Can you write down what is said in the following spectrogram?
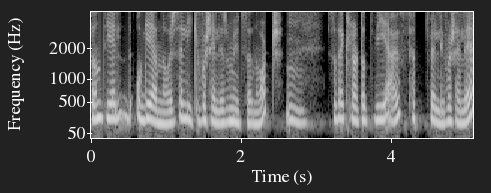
Er- Og genene våre er like forskjellige som utseendet vårt. Mm. Så det er klart at vi er jo født veldig forskjellige.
